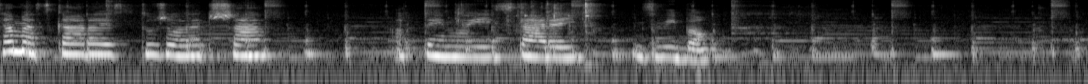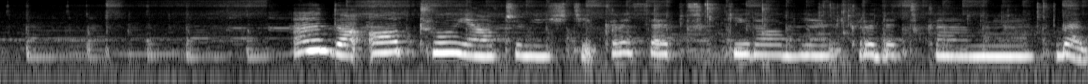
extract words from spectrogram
ta maskara jest dużo lepsza od tej mojej starej z Vibo. A do oczu ja oczywiście kreseczki robię kredeczkami. Bel.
